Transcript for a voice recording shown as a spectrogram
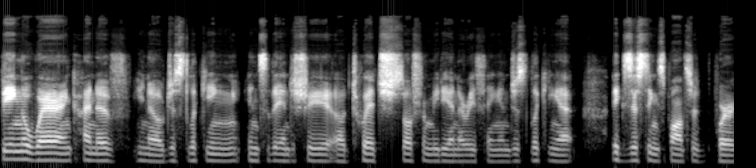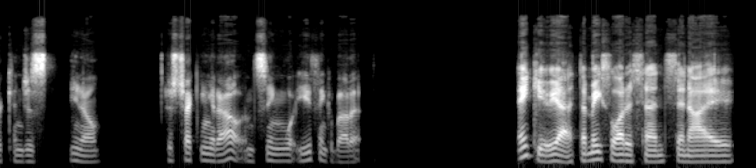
being aware and kind of you know just looking into the industry of twitch social media and everything and just looking at existing sponsored work and just you know just checking it out and seeing what you think about it. Thank you yeah that makes a lot of sense and i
